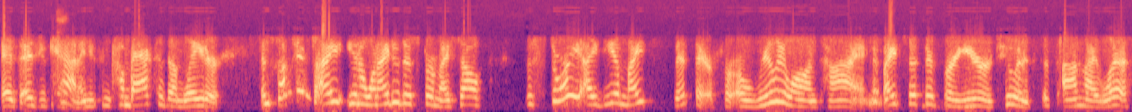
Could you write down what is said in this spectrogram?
as, as you can, and you can come back to them later. And sometimes I, you know, when I do this for myself, the story idea might sit there for a really long time. It might sit there for a year or two, and it's just on my list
